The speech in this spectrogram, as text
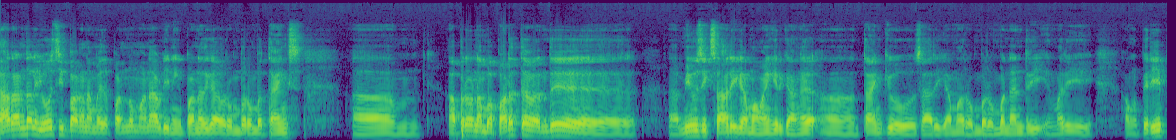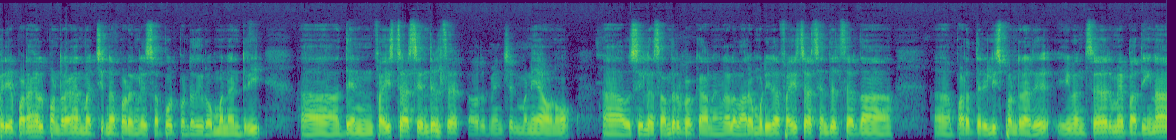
யாராக இருந்தாலும் யோசிப்பாங்க. நம்ம இதை பண்ணுமானா அப்படி நீங்கள் பண்ணதுக்காக ரொம்ப ரொம்ப தேங்க்ஸ் அப்புறம் நம்ம படத்தை வந்து மியூசிக் சாரிகாமா வாங்கியிருக்காங்க. தேங்க்யூ சாரிகாமா ரொம்ப ரொம்ப நன்றி. இது மாதிரி அவங்க பெரிய பெரிய படங்கள் பண்ணுறாங்க இந்த மாதிரி சின்ன படங்களே சப்போர்ட் பண்ணுறதுக்கு ரொம்ப நன்றி. Then five star Senthil sir அவர் மென்ஷன் பண்ணி ஆகணும். ஒரு சில சந்தர்ப்ப காரணங்களால் வர முடியல. ஃபைவ் ஸ்டார் செந்தில் சார் தான் படத்தை ரிலீஸ் பண்ணுறாரு ஈவன் சாருமே பார்த்தீங்கன்னா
